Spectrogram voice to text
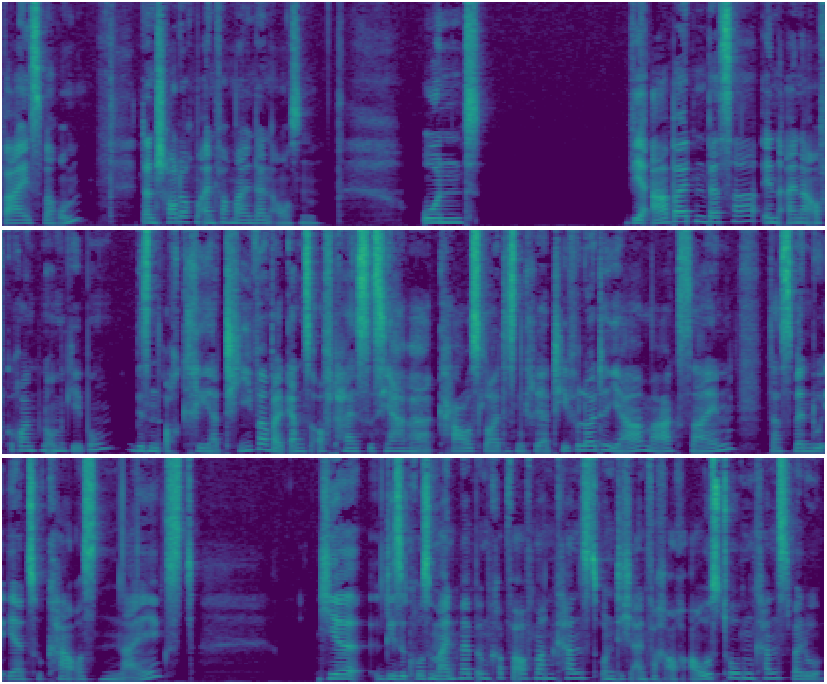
weiß, warum, dann schau doch einfach mal in dein Außen. Und wir arbeiten besser in einer aufgeräumten Umgebung. Wir sind auch kreativer, weil ganz oft heißt es, ja, aber Chaos-Leute sind kreative Leute. Ja, mag sein, dass wenn du eher zu Chaos neigst, hier diese große Mindmap im Kopf aufmachen kannst und dich einfach auch austoben kannst, weil du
